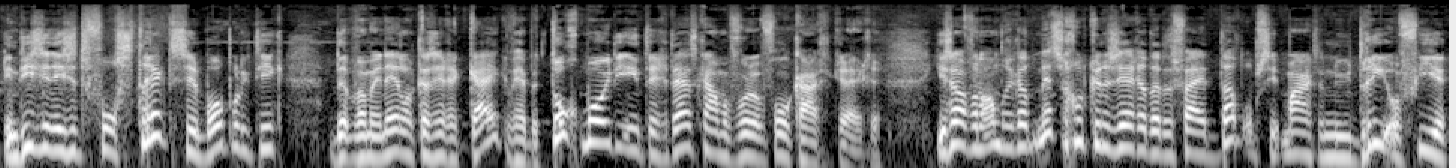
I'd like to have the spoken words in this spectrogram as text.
In die zin is het volstrekt symboolpolitiek... de- waarmee Nederland kan zeggen... kijk, we hebben toch mooi die integriteitskamer voor, voor elkaar gekregen. Je zou van de andere kant net zo goed kunnen zeggen... dat het feit dat op Sint Maarten nu drie of vier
